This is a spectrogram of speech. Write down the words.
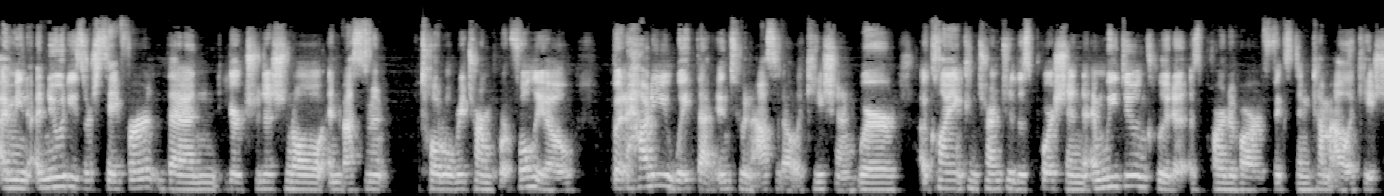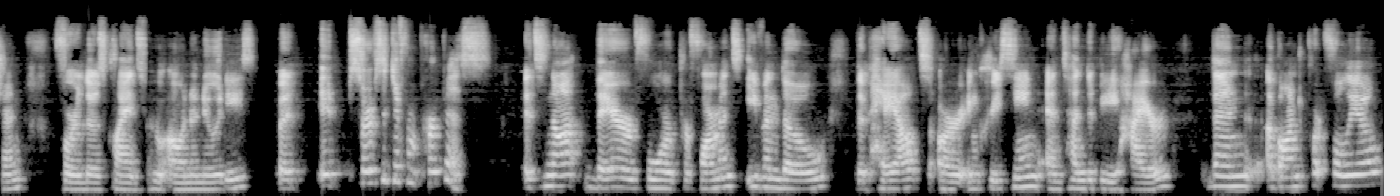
I mean, annuities are safer than your traditional investment total return portfolio. But how do you weight that into an asset allocation where a client can turn to this portion? And we do include it as part of our fixed income allocation for those clients who own annuities, but it serves a different purpose it's not there for performance, even though the payouts are increasing and tend to be higher than a bond portfolio.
